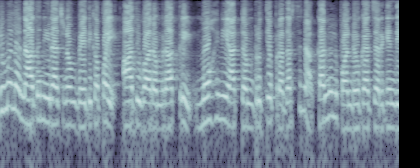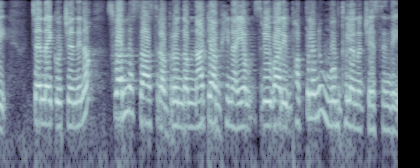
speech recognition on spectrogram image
తిరుమల నాదనీరాజనం వేదికపై ఆదివారం రాత్రి మోహిని ఆట్టం నృత్య ప్రదర్శన కన్నుల పండుగగా జరిగింది. చెన్నైకు చెందిన స్వర్ణ సహస్ర బృందం నాట్యాభినయం శ్రీవారి భక్తులను ముగ్ధులను చేసింది.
